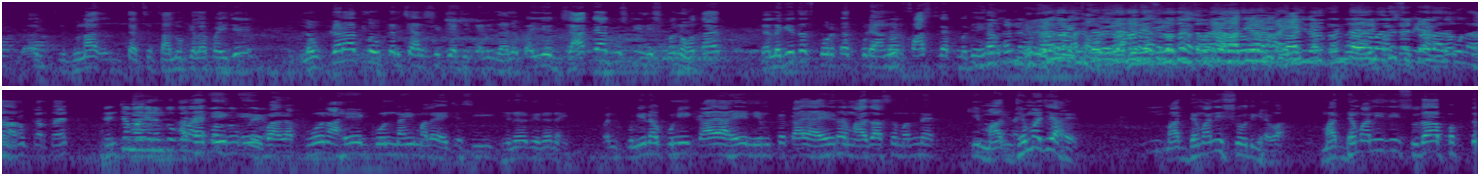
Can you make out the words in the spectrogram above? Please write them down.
गुन्हा त्याचं चालू केला पाहिजे लवकरात लवकर चार्जशीट या ठिकाणी झालं पाहिजे ज्या त्या गोष्टी निष्पन्न होत आहेत त्या लगेचच कोर्टात पुढे आणून फास्ट ट्रॅकमध्ये हे- हे विरोधक यामागे सूत्रधार कोण आहे आरोप करतायत त्यांच्या मागे नेमकं आहे कोण आहे कोण नाही मला याच्याशी घेणं देणं नाही पण कुणी ना कुणी काय आहे नेमकं काय आहे तर माझं असं म्हणणं आहे की माध्यम जे आहेत माध्यमांनी शोध घ्यावा माध्यमांनी सुद्धा फक्त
